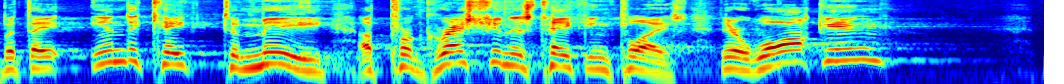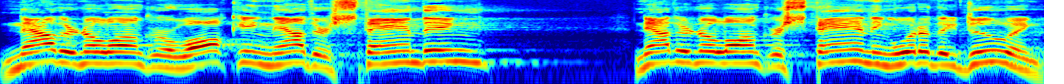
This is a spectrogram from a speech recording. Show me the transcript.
but they indicate to me a progression is taking place. They're walking, now they're no longer walking, now they're standing. Now they're no longer standing. What are they doing?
